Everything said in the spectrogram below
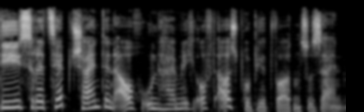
Dies Rezept scheint denn auch unheimlich oft ausprobiert worden zu sein,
